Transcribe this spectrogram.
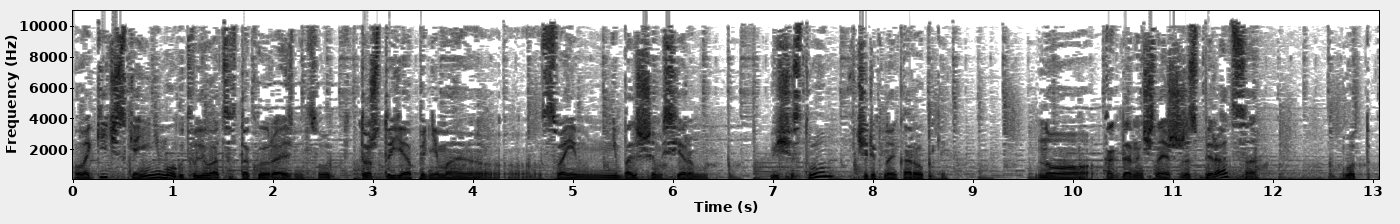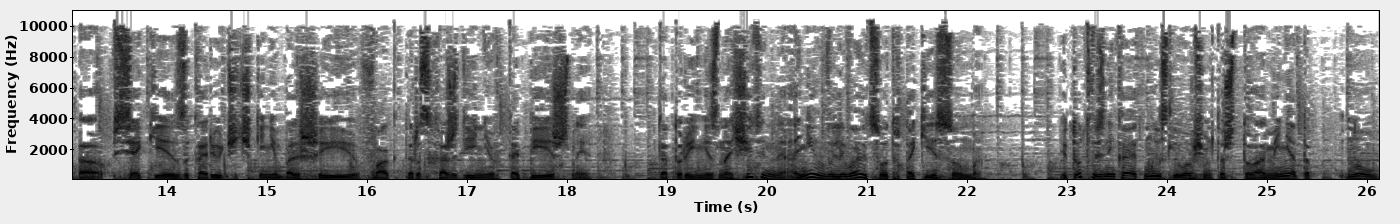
логически они не могут вливаться в такую разницу. Вот то, что я понимаю своим небольшим серым веществом в черепной коробке. Но когда начинаешь разбираться, вот а, всякие закорючечки, небольшие факты расхождения в копеечные, которые незначительные, они выливаются вот в такие суммы. И тут возникает мысль, в общем-то, что а меня-то, ну,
